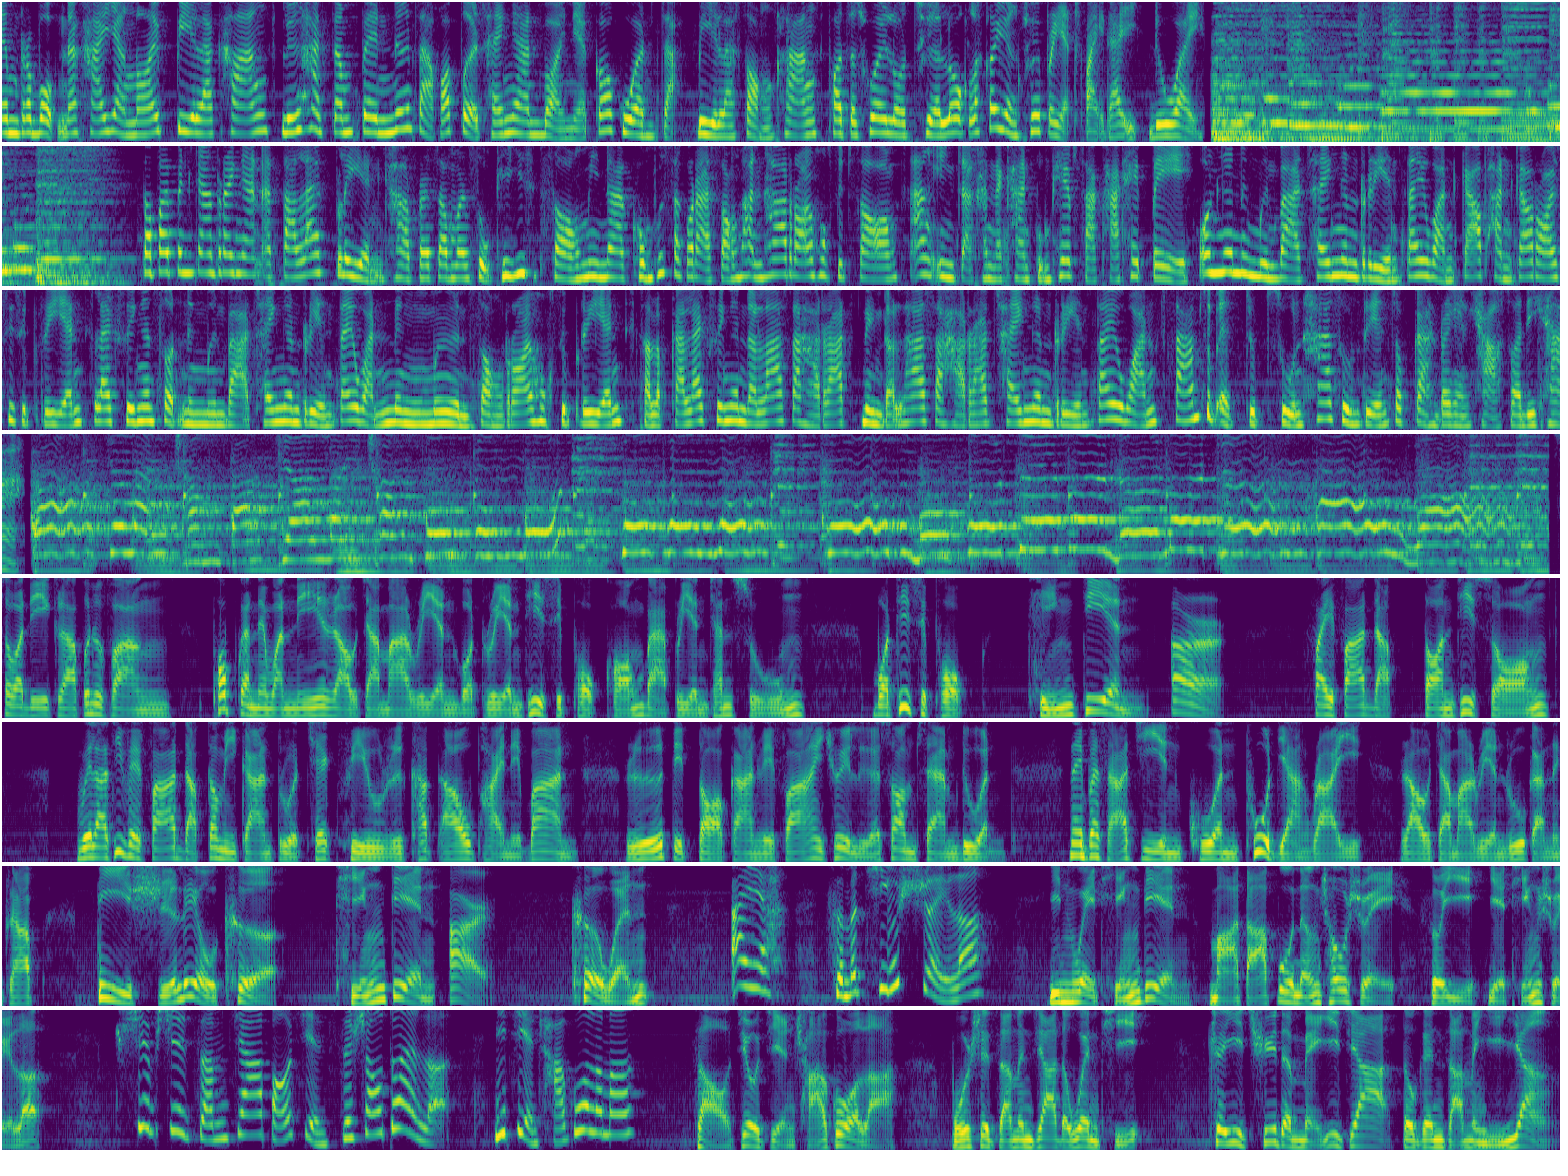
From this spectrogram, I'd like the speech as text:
เต็มระบบนะคะ อย่างน้อยปีละครั้ง หรือหากจำเป็นเนื่องจากว่าเปิดใช้งานบ่อยเนี่ยก็ควรจะปีละ 2 ครั้ง พอจะช่วยลดเชื้อโรคแล้วก็ยังช่วยประหยัดไฟได้อีกด้วย ต่อไปเป็นการรายงานอัตราแลกเปลี่ยนค่ะ ประจำวันศุกร์ที่ 22 มีนาคม พุทธศักราช 2562 อ้างอิงจากธนาคารกรุงเทพสาขาไทเป โอนเงิน 10,000 บาทใช้เงินเหรียญไต้หวัน 9,940 เหรียญ แลกซื้อเงินสด 10,000 บาทใช้เงินเหรียญไต้หวัน 1,260 เหรียญสำหรับการแลกซื้อเงินดอลลาร์สหรัฐ 1 ดอลลาร์สหรัฐใช้เงินเหรียญไต้หวัน 31.050 เหรียญจบการรายงานข่าว สวัสดีค่ะ วัสดีครับเพื่อนผู้ฟัง พบกันในวันนี้เราจะมาเรียนบทเรียนที่ 16 ของแบบเรียนชั้นสูง บทที่ 16 ถิงเตี้ยนเออไฟฟ้าดับตอนที่สองเวลาที่ไฟฟ้าดับต้องมีการตรวจเช็คฟิลหรือคัดเอาภายในบ้าน หรือติดต่อการไฟฟ้าให้ช่วยเหลือซ่อมแซมด่วน ในภาษาจีนควรพูดอย่างไร เราจะมาเรียนรู้กันนะครับที่十六课停电二课文哎呀怎么停水了？因为停电，马达不能抽水，所以也停水了。是不是咱们家保险丝烧断了？你检查过了吗？早就检查过了，不是咱们家的问题。这一区的每一家都跟咱们一样。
